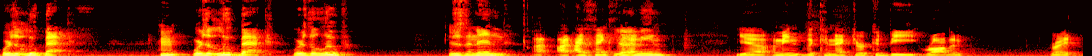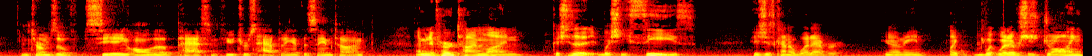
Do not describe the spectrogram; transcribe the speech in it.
Where's it loop back? Hmm? Where's it loop back? Where's the loop? There's just an end. I, I, I think You know that, I mean? Yeah, I mean the connector could be Robin, right? In terms of seeing all the past and futures happening at the same time. I mean, if her timeline, because she said what she sees is just kind of whatever. You know what I mean? Like wh- whatever she's drawing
